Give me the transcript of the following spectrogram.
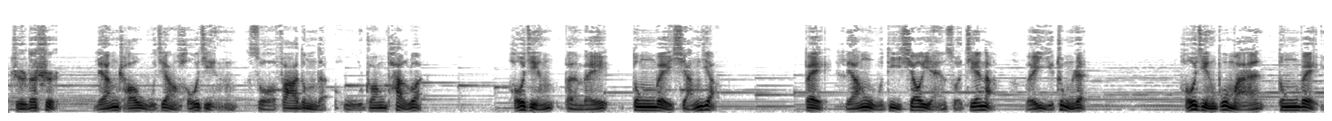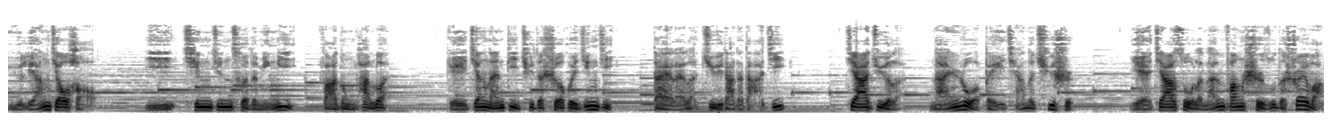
指的是梁朝武将侯景所发动的武装叛乱。侯景本为东魏降将，被梁武帝萧衍所接纳，委以重任。侯景不满东魏与梁交好，以清君侧的名义发动叛乱，给江南地区的社会经济带来了巨大的打击，加剧了南弱北强的趋势，也加速了南方士族的衰亡。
